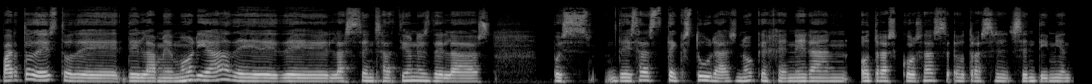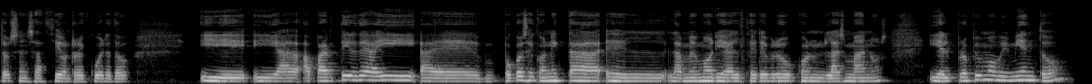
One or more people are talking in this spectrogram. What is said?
parto de esto, de, de la memoria, de, las sensaciones, de las, pues, de esas texturas, ¿no? Que generan otras cosas, otros sentimientos, sensación, recuerdo. Y, y a, a, partir de ahí, eh, un poco se conecta el, la memoria, el cerebro con las manos y el propio movimiento,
